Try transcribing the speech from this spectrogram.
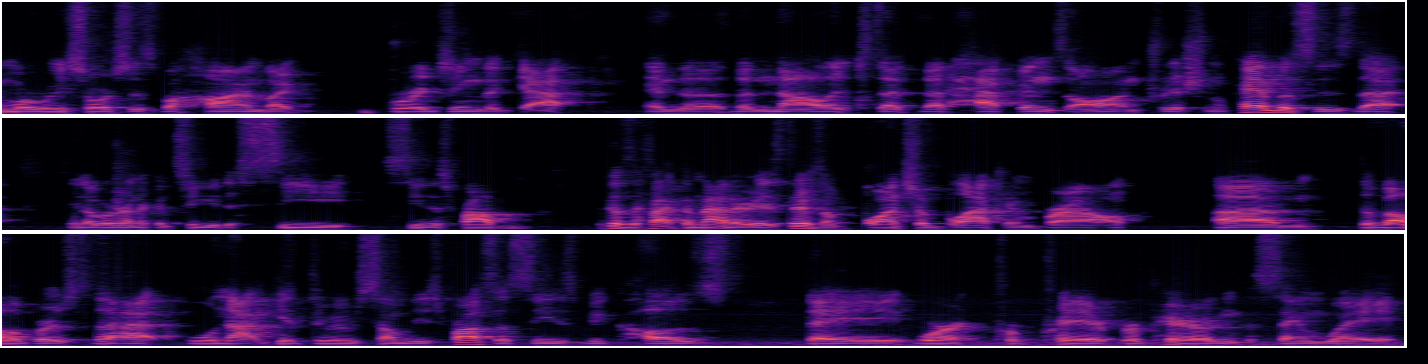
more resources behind like bridging the gap and the the knowledge that that happens on traditional campuses, that you know we're going to continue to see see this problem. Because the fact of the matter is, there's a bunch of black and brown um, developers that will not get through some of these processes because they weren't prepared prepared in the same way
